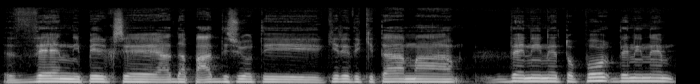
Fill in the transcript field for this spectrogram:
δεν υπήρξε ανταπάντηση ότι κύριε διοικητά, μα δεν είναι το πώ, δεν είναι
